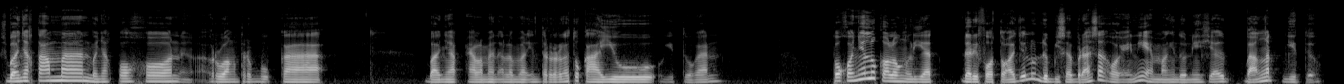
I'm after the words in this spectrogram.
Sebanyak taman banyak pohon ruang terbuka banyak elemen-elemen interiornya tuh kayu gitu kan. Pokoknya lu kalau ngelihat dari foto aja lu udah bisa berasa oh ini emang Indonesia banget gitu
